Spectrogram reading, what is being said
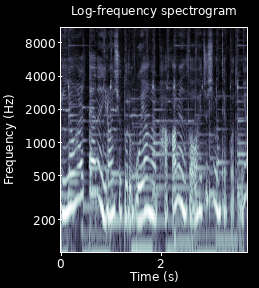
인형 할 때는 이런 식으로 모양을 봐가면서 해주시면 되거든요.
